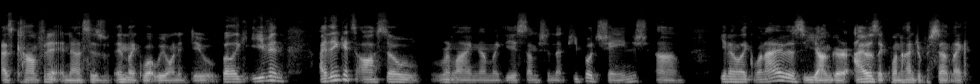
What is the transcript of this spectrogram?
as confident in us as in like what we want to do. But like even I think it's also relying on like the assumption that people change. Um, you know, like when I was younger, I was like 100% like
